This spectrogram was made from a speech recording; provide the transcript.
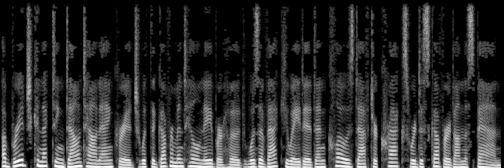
A bridge connecting downtown Anchorage with the Government Hill neighborhood was evacuated and closed after cracks were discovered on the span.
